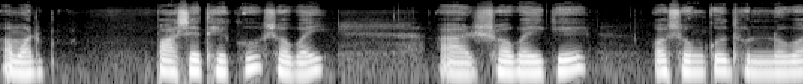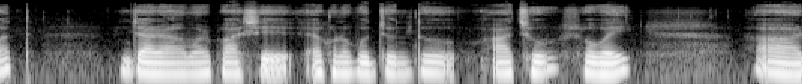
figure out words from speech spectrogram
আমার পাশে থেকো সবাই। আর সবাইকে অসংখ্য ধন্যবাদ। যারা আমার পাশে এখনও পর্যন্ত আছো সবাই। আর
